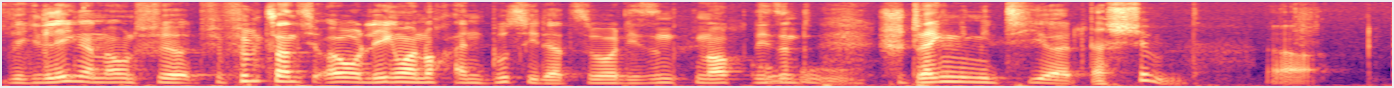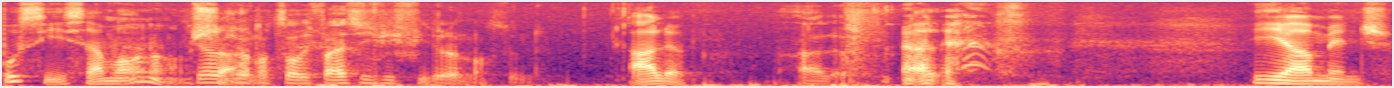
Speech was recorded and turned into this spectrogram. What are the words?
wir legen dann noch und für, für 25 Euro legen wir noch einen Bussi dazu. Die sind noch, die sind Oh. streng limitiert. Das stimmt. Ja, Bussis haben wir auch noch am hab ich Start. noch zu. Ich weiß nicht, wie viele da noch sind. Alle. Alle. Alle. Ja, Mensch.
